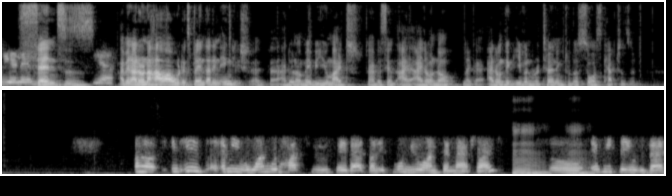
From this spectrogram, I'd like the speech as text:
yes, senses. Yeah. I mean, I don't know how I would explain that in English. I, I don't know. Maybe you might have a sense. I, I don't know. Like, I, I don't think even returning to the source captures it. Uh, it is. I mean, one would have to say that, but it's more nuanced than that, right? Mm, so mm. everything that,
